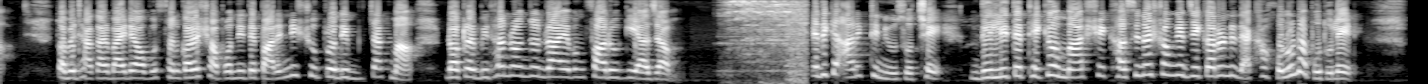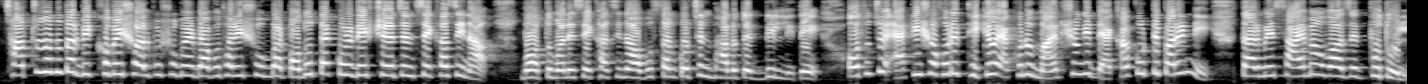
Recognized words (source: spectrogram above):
তবে ঢাকার বাইরে অবস্থান করে শপথ নিতে পারেননি সুপ্রদীপ চাকমা, ডক্টর বিধান রঞ্জন রায় এবং ফারুক ইয়াজাম এদিকে আরেকটি নিউজ হচ্ছে, দিল্লিতে থেকেও মা শেখ হাসিনার সঙ্গে যে কারণে দেখা হলো না পুতুলের। ছাত্র জনতার বিক্ষোভে স্বল্প সময়ের ব্যবধানে সোমবার পদত্যাগ করে দেশ ছেড়েছেন শেখ হাসিনা। বর্তমানে শেখ হাসিনা অবস্থান করছেন ভারতের দিল্লিতে। অথচ একই শহরের থেকেও এখনও মায়ের সঙ্গে দেখা করতে পারেননি তার মেয়ে সাইমা ওয়াজেদ পুতুল।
